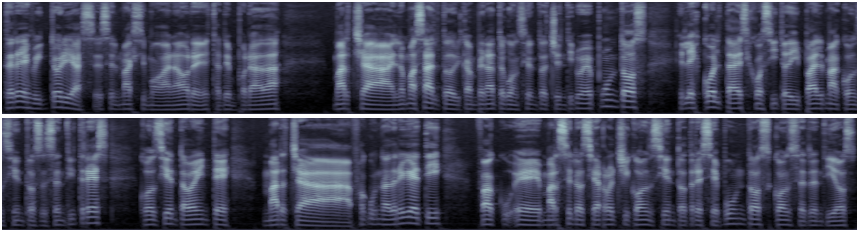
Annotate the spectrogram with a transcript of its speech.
tres victorias, es el máximo ganador en esta temporada. Marcha en lo más alto del campeonato con 189 puntos. El escolta es Josito Di Palma con 163. Con 120 marcha Facundo Adrighetti. Eh, Marcelo Ciarrochi con 113 puntos, con 72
